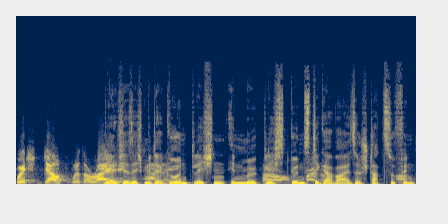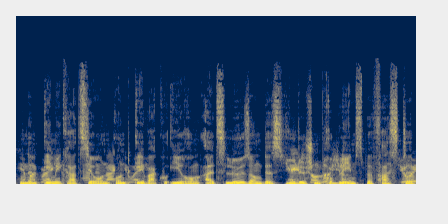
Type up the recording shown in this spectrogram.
Welche sich mit der gründlichen, in möglichst günstiger Weise stattzufindenden Emigration und Evakuierung als Lösung des jüdischen Problems befasste,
